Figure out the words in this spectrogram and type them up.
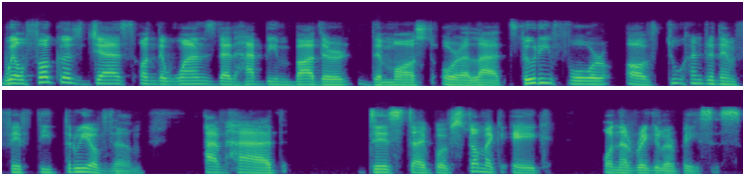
We'll focus just on the ones that have been bothered the most or a lot. 34 of 253 of them have had this type of stomach ache on a regular basis.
